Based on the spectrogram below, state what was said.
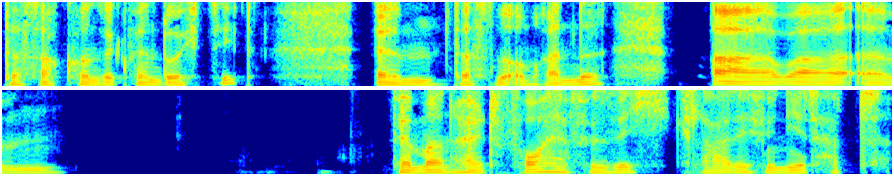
das auch konsequent durchzieht. Ähm, das nur am Rande. Aber ähm, wenn man halt vorher für sich klar definiert hat,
